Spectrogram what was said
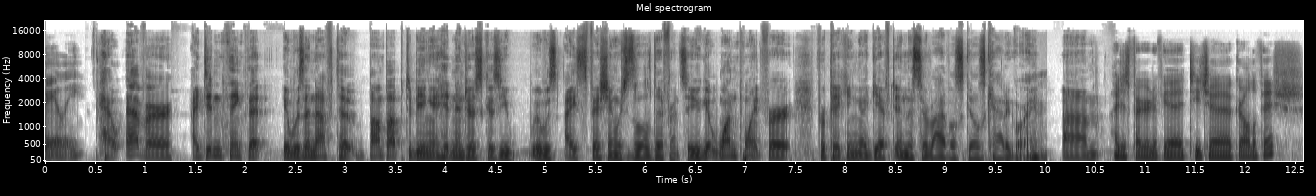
Bailey. However, I didn't think that it was enough to bump up to being a hidden interest because you it was ice fishing, which is a little different. So you get one point for for picking a gift in the survival skills category. Um, I just figured if you teach a girl to fish,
